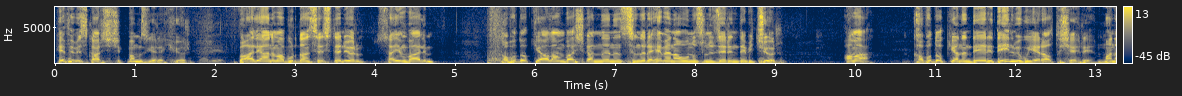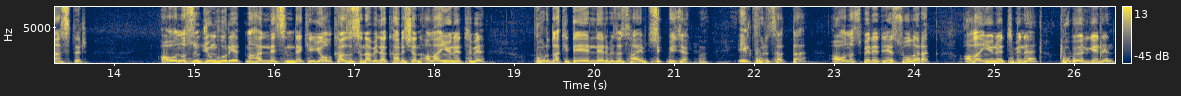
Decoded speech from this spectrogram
hepimiz karşı çıkmamız gerekiyor. Vali Hanım'a buradan sesleniyorum. Sayın Valim, Kapadokya Alan Başkanlığı'nın sınırı hemen Avanos'un üzerinde bitiyor. Ama Kapadokya'nın değeri değil mi bu yeraltı şehri? Manastır. Avanos'un Cumhuriyet Mahallesi'ndeki yol kazısına bile karışan alan yönetimi buradaki değerlerimize sahip çıkmayacak mı? İlk fırsatta Avanos Belediyesi olarak alan yönetimine bu bölgenin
